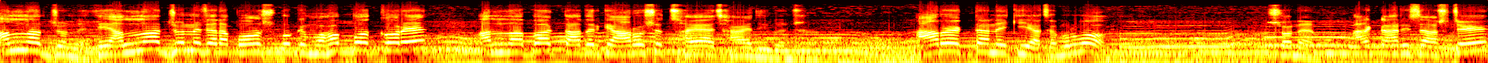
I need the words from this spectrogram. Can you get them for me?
আল্লাহর জন্য। এই আল্লাহর জন্য যারা পরস্পরকে মহব্বত করে, আল্লাহ পাক তাদেরকে আরও সে ছায়া ছায়া দিবেন। আরও একটা নেকি আছে, বলব? শোনেন, আরেকটা হারিসে আসছে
